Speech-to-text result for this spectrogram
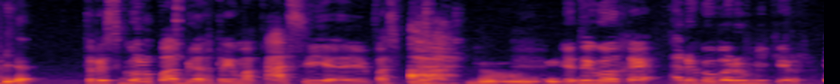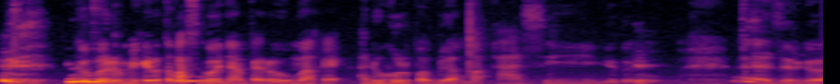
iya. terus gue lupa bilang terima kasih ya pas pulang. Aduh. itu gue kayak aduh gue baru mikir gue baru mikir tuh pas gue nyampe rumah kayak aduh gue lupa bilang makasih gitu. Anjir gue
